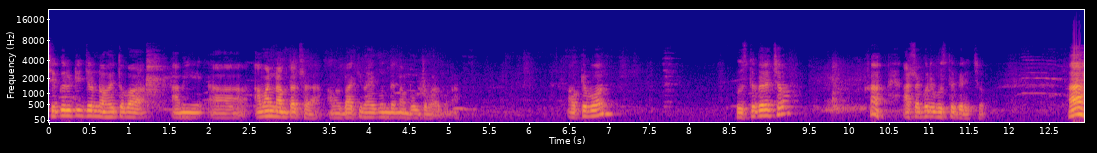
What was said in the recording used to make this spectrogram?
সিকিউরিটির জন্য হয়তো বা আমি আমার নামটা ছাড়া আমার বাকি ভাই বোনদের নাম বলতে পারব না। ওকে বোন বুঝতে পেরেছ? আশা করি বুঝতে পেরেছ। হ্যাঁ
